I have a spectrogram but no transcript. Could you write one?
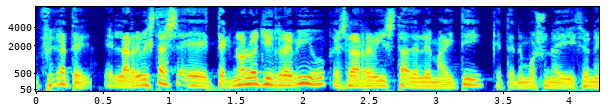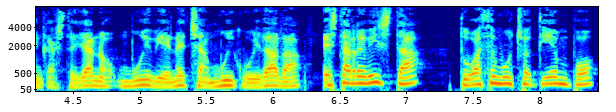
fíjate, en la revista eh, Technology Review, que es la revista del MIT, que tenemos una edición en castellano muy bien hecha, muy cuidada. Esta revista tuvo hace mucho tiempo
